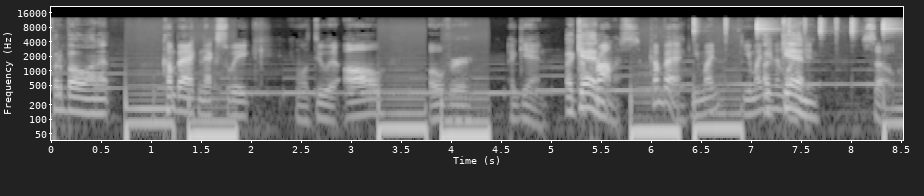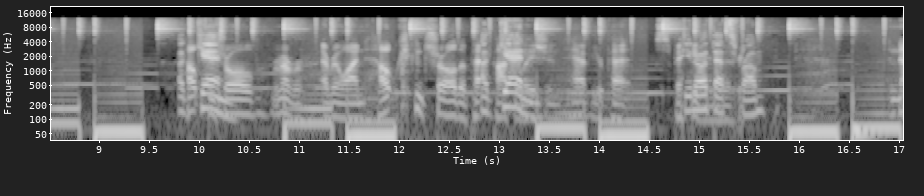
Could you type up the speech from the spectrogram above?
Put a bow on it. Come back next week and we'll do it all over again. Again. I promise. Come back. You might you might even Again. like it. So help Again, control. Remember, everyone, help control the pet Again. population. Have your pet spayed. do you know what that's from? No,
